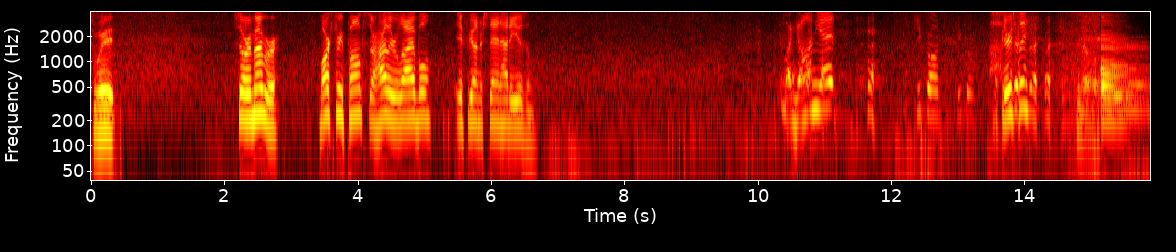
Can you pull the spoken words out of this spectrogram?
Sweet. So remember, Mark III pumps are highly reliable if you understand how to use them. Am I gone yet? Keep going, keep going. Seriously? No.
